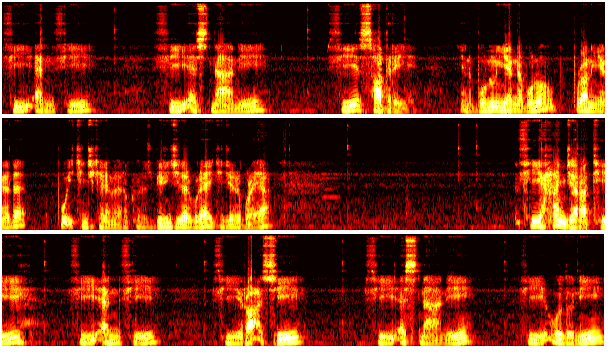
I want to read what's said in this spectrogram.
Fi enfi. Fi esnani. Fi sadri. Yani burnun yerine bunu, buranın yerine de bu ikinci kelimeleri okuyoruz. Birinciler buraya, ikinciler buraya. Fi hancerati, fi enfi, fi ra'si, fi esnani, fi uduni,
